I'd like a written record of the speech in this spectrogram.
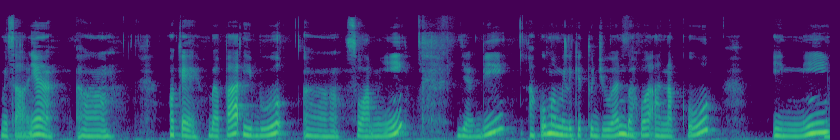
Misalnya, uh, oke, okay, bapak, ibu, uh, suami, jadi aku memiliki tujuan bahwa anakku ini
